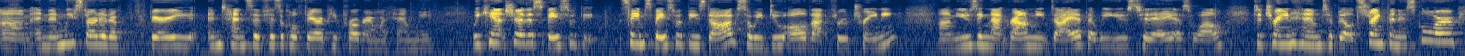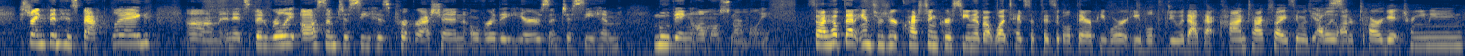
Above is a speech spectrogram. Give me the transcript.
Um, and then we started a very intensive physical therapy program with him. We we can't share the space with the same space with these dogs, so we do all that through training, um, using that ground meat diet that we use today as well to train him to build strength in his core, strengthen his back leg, um, and it's been really awesome to see his progression over the years and to see him moving almost normally. So I hope that answers your question, Christina, about what types of physical therapy we're able to do without that contact. So I assume it's probably a lot of target training.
